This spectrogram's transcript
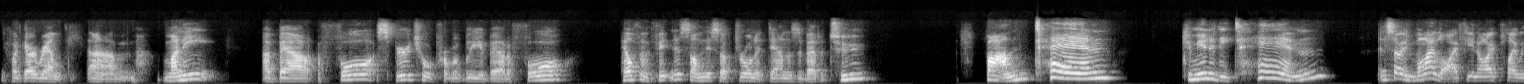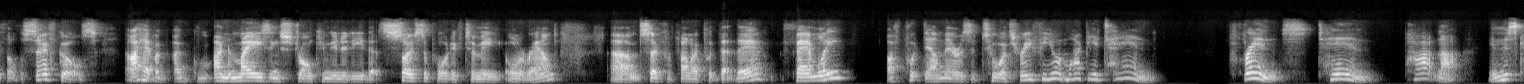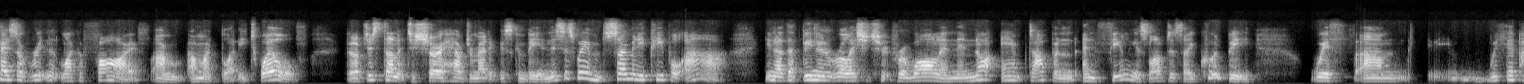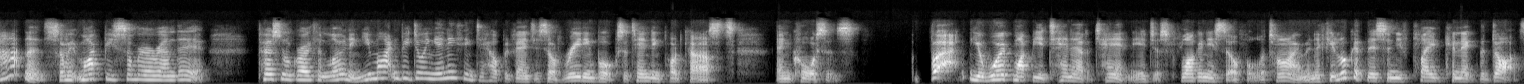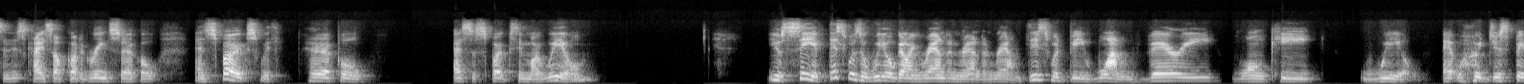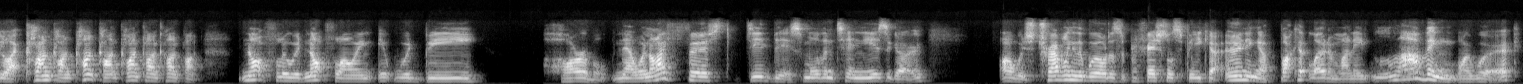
If I go around um, money, about a four, spiritual, probably about a four. Health and fitness, on this, I've drawn it down as about a two. Fun, 10. Community, 10 and so in my life, you know, I play with all the surf girls. I have a, a, an amazing, strong community that's so supportive to me all around. Um, so for fun, I put that there. Family, I've put down there as a two or three. For you, it might be a 10. Friends, 10. Partner, in this case, I've written it like a five. I'm, I'm at bloody 12, but I've just done it to show how dramatic this can be. And this is where so many people are. You know, they've been in a relationship for a while and they're not amped up and, and feeling as loved as they could be with um, with their partners. So it might be somewhere around there. Personal growth and learning. You mightn't be doing anything to help advance yourself, reading books, attending podcasts and courses. But your work might be a 10 out of 10. You're just flogging yourself all the time. And if you look at this and you've played connect the dots, in this case, I've got a green circle and spokes with purple as the spokes in my wheel you'll see if this was a wheel going round and round and round, this would be one very wonky wheel. It would just be like clunk, clunk, clunk, clunk, clunk, clunk, clunk, clunk. Not fluid, not flowing. It would be horrible. Now, when I first did this more than 10 years ago, I was traveling the world as a professional speaker, earning a bucket load of money, loving my work,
